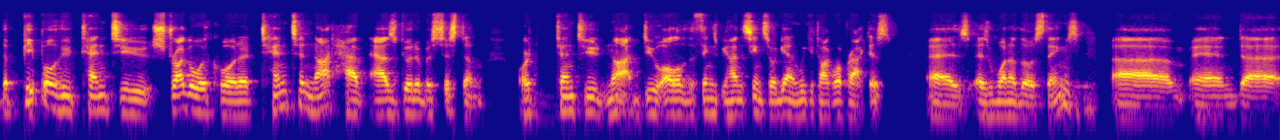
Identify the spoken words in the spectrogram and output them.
The people who tend to struggle with quota tend to not have as good of a system or tend to not do all of the things behind the scenes. So again we could talk about practice as as one of those things. Um, and uh,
